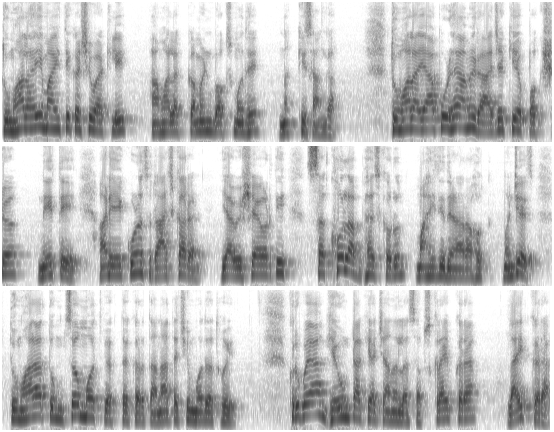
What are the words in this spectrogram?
तुम्हाला ही माहिती कशी वाटली? आम्हाला कमेंट बॉक्समध्ये नक्की सांगा. तुम्हाला यापुढे आम्ही राजकीय पक्ष नेते आणि एकूणच राजकारण या विषयावरती सखोल अभ्यास करून माहिती देणार आहोत. म्हणजेच तुम्हाला तुमचं मत व्यक्त करताना त्याची मदत होईल. कृपया घेऊन टाक या चॅनलला सबस्क्राईब करा लाईक करा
